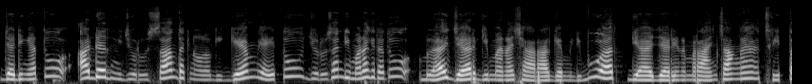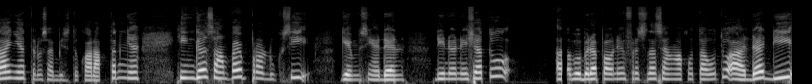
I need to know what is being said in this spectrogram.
jadinya tuh ada nih jurusan teknologi game yaitu jurusan di mana kita tuh belajar gimana cara game dibuat, diajarin merancangnya, ceritanya, terus habis itu karakternya hingga sampai produksi gamesnya dan di Indonesia tuh uh, beberapa universitas yang aku tahu tuh ada di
